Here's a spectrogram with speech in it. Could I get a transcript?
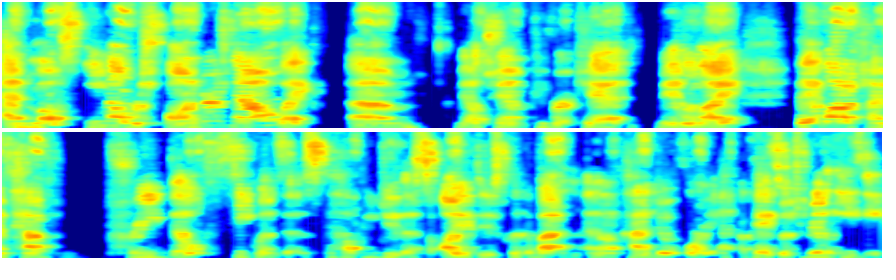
And most email responders now, like um, MailChimp, ConvertKit, MailerLite, they a lot of times have pre-built sequences to help you do this. So all you have to do is click a button and it'll kind of do it for you. Okay, so it's really easy.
